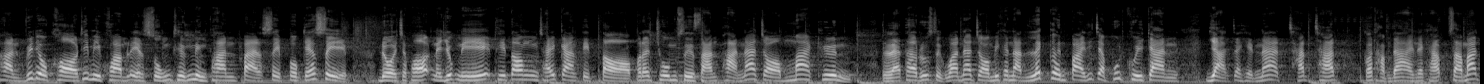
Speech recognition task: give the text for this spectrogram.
ผ่านวิดีโอคอลที่มีความละเอียดสูงถึง 1,080 โปรเกรสซีฟ โดยเฉพาะในยุคนี้ที่ต้องใช้การติดต่อประชุมสื่อสารผ่านหน้าจอมากขึ้น และถ้ารู้สึกว่าหน้าจอมีขนาดเล็กเกินไปที่จะพูดคุยกัน อยากจะเห็นหน้าชัดๆ ก็ทำได้นะครับ สามารถ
